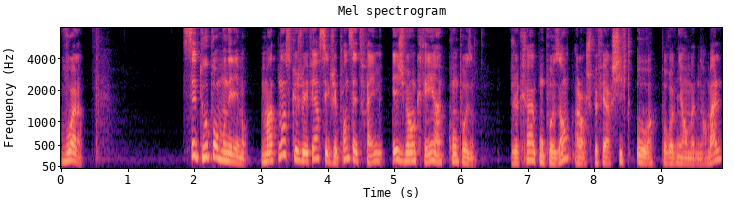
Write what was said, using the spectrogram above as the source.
Voilà. C'est tout pour mon élément. Maintenant, ce que je vais faire, c'est que je vais prendre cette frame et je vais en créer un composant. Je crée un composant. Alors, je peux faire Shift O hein, pour revenir en mode normal.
